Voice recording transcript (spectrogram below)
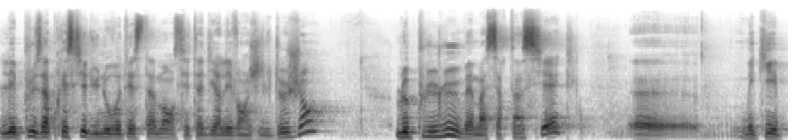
les plus appréciés du Nouveau Testament, c'est-à-dire l'évangile de Jean, le plus lu même à certains siècles, euh, mais qui est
